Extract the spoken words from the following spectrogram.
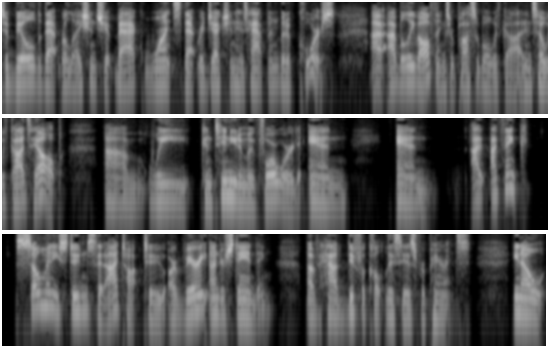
to build that relationship back once that rejection has happened but of course I, I believe all things are possible with God and so with God's help um, we continue to move forward and and I I think so many students that I talk to are very understanding of how difficult this is for parents. You know,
